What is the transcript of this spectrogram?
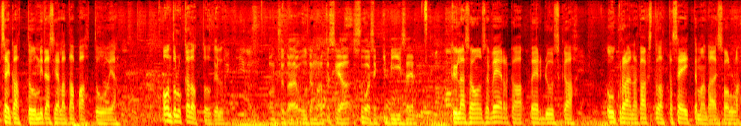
se kattuu, mitä siellä tapahtuu. Ja on tullut katsottua kyllä. Onko jotain ultimaattisia suosikkibiisejä? Kyllä se on se Verka Perduska Ukraina 2007 taisi olla.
